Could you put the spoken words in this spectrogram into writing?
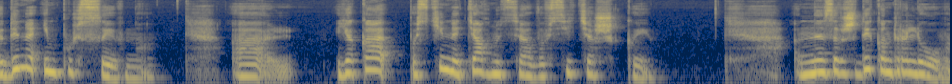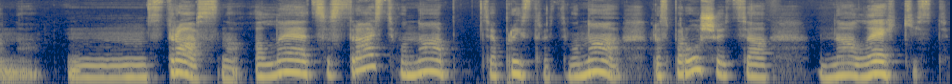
Людина імпульсивна, яка постійно тягнеться во всі тяжки, не завжди контрольована, страсна, але ця страсть, вона, ця пристрасть, вона розпорошується на легкість,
